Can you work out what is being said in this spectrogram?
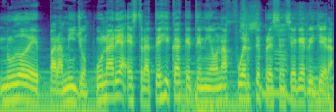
nudo de Paramillo, un área estratégica que tenía una fuerte presencia guerrillera.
